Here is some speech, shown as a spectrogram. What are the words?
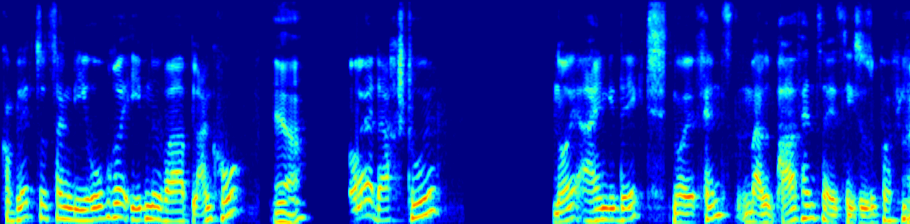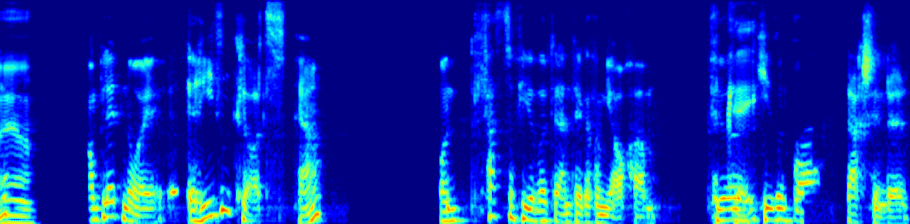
Komplett sozusagen die obere Ebene war blanko. Ja. Neuer Dachstuhl, neu eingedeckt, neue Fenster, also ein paar Fenster, jetzt nicht so super viele. Ja. Komplett neu. Riesenklotz, ja. Und fast so viel wollte der Handwerker von mir auch haben. Für Okay. hier so ein paar Dachschindeln.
